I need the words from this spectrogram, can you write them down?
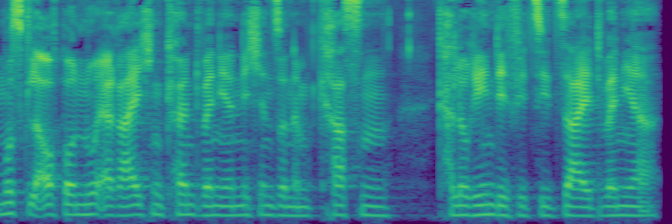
Muskelaufbau nur erreichen könnt, wenn ihr nicht in so einem krassen Kaloriendefizit seid. Wenn ihr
